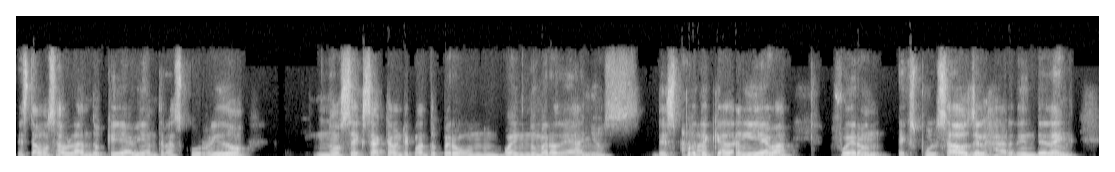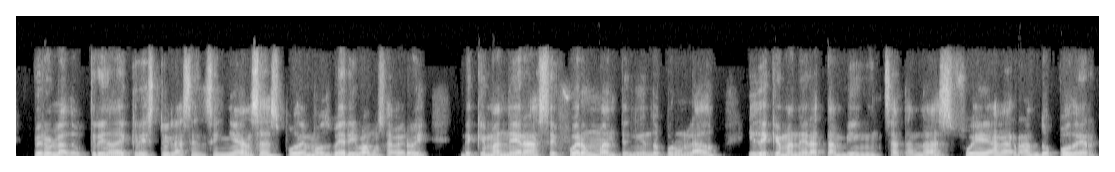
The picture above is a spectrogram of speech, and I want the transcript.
estamos hablando que ya habían transcurrido, no sé exactamente cuánto, pero un buen número de años después de que Adán y Eva fueron expulsados del jardín de Edén. Pero la doctrina de Cristo y las enseñanzas podemos ver y vamos a ver hoy de qué manera se fueron manteniendo por un lado y de qué manera también Satanás fue agarrando poder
